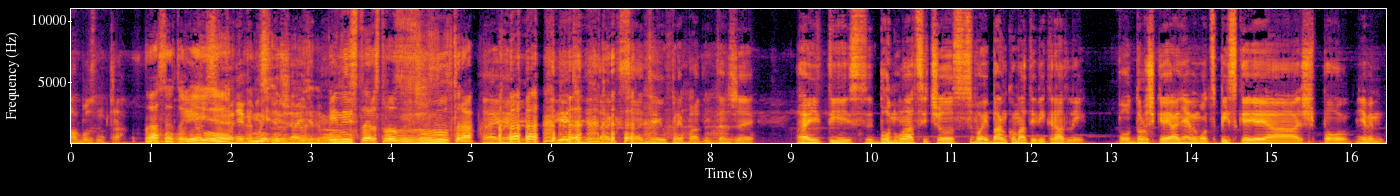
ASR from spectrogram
alebo znútra. No Jasne, to jedine to nevymyslíš a idem na- ministerstvo zvnútra. Hej, hej, jedine tak sa dejú prepady, takže aj tí bonuláci, čo svoje bankomaty vykradli po dĺžke, ja neviem, od Spiskej až po, neviem,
